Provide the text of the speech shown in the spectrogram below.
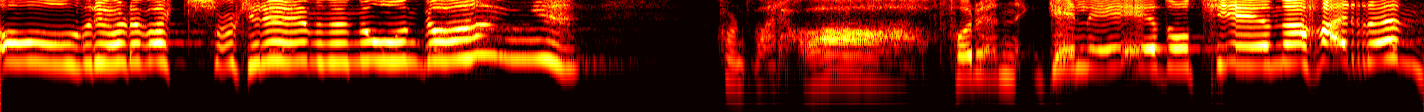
Aldri har det vært så krevende noen gang. Det kommer til å være For en glede å tjene Herren!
